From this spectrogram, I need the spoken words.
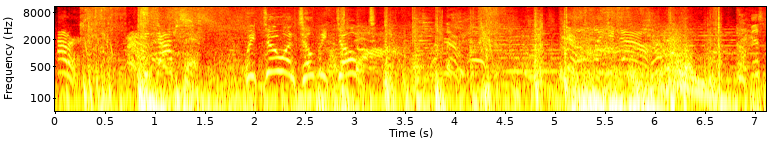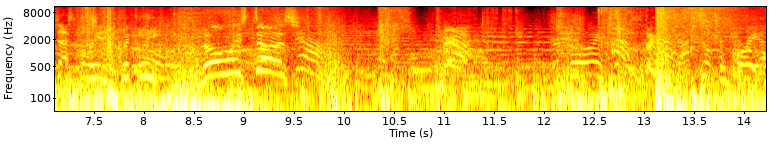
Matter. We got this. We do until we don't. Don't lay you down. This escalated quickly. It always does. Boy, got something for you.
